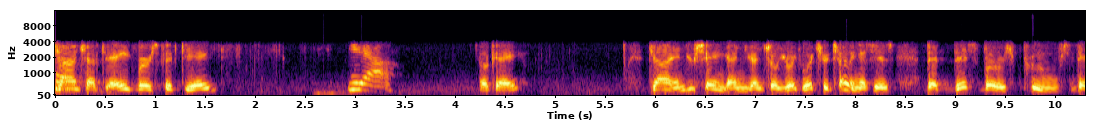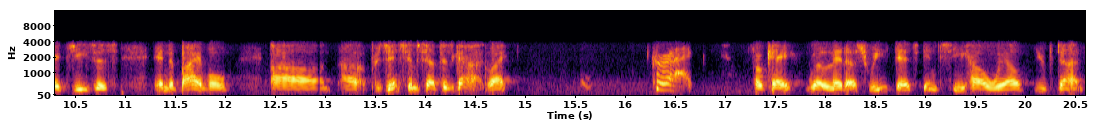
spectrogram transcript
John chapter 8, verse 58? Yeah. Okay. John, and you're saying, and, and so you're, what you're telling us is that this verse proves that Jesus in the Bible uh, uh, presents himself as God, right? Correct. Okay, well, let us read this and see how well you've done.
